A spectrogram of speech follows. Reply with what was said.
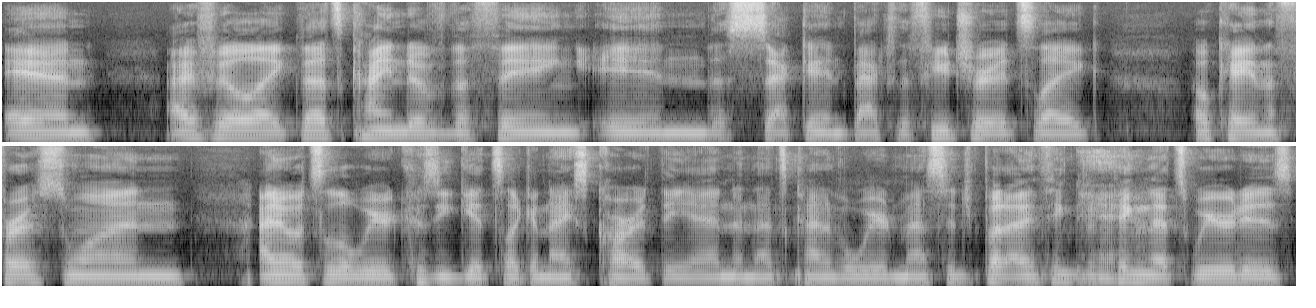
And I feel like that's kind of the thing in the second Back to the Future. It's like, okay, in the first one, I know it's a little weird because he gets like a nice car at the end, and that's kind of a weird message. But I think the Yeah. thing that's weird is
